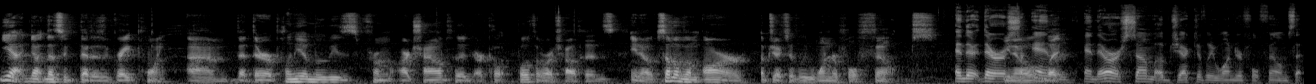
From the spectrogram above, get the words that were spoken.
Yeah, no, that's a, that is a great point. Um, that there are plenty of movies from our childhood, or both of our childhoods. You know, some of them are objectively wonderful films. And there, there are You some, and, like- and there are some objectively wonderful films that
